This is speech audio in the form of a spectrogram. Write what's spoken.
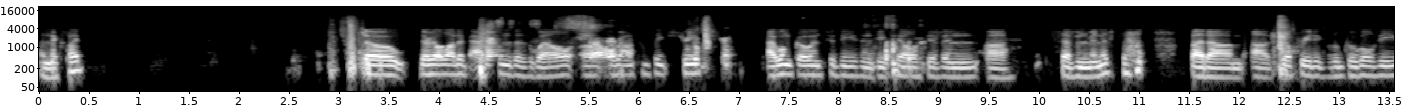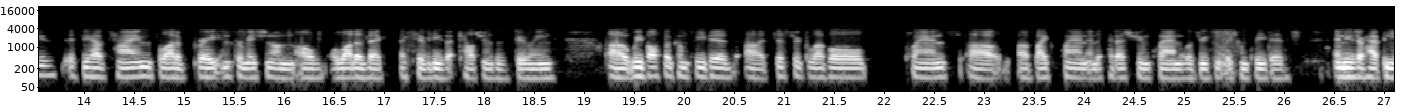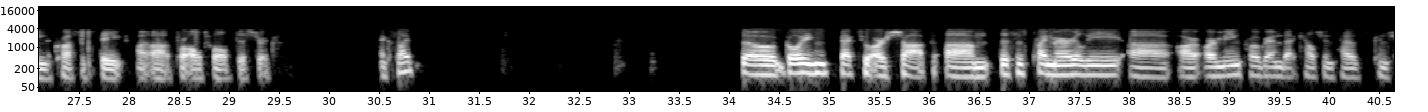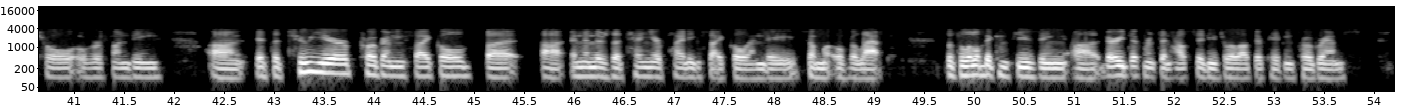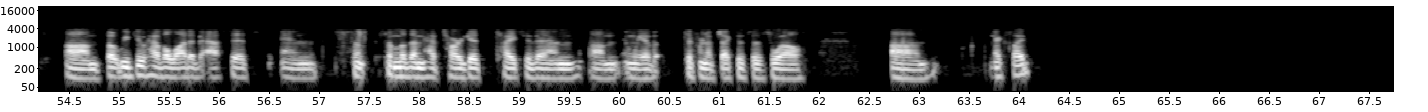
Uh, next slide. So there are a lot of actions as well uh, around Complete Streets. I won't go into these in detail given uh, seven minutes, but um, uh, feel free to Google these if you have time. It's a lot of great information on all, a lot of the activities that Caltrans is doing. Uh, we've also completed uh, district level plans, uh, a bike plan and a pedestrian plan was recently completed. And these are happening across the state for all 12 districts. Next slide. So going back to our SHOPP, um, this is primarily uh, our, our main program that Caltrans has control over funding. Uh, it's a two-year programming cycle, but uh, and then there's a 10-year planning cycle and they somewhat overlap. So it's a little bit confusing, uh, very different than how cities roll out their paving programs. Um, but we do have a lot of assets and some, some of them have targets tied to them um, and we have different objectives as well. Um, next slide.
